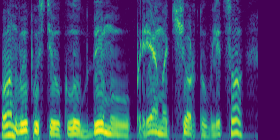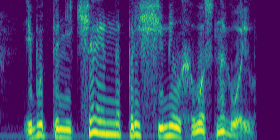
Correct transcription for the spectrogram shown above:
Он выпустил клуб дыму прямо черту в лицо и будто нечаянно прищемил хвост ногою.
